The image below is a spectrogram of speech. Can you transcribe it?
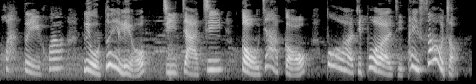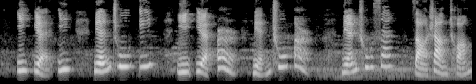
花对花，柳对柳，鸡嫁鸡，狗嫁狗，簸箕簸箕配扫帚。一月一，年初一；一月二，年初二。年初三早上床，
